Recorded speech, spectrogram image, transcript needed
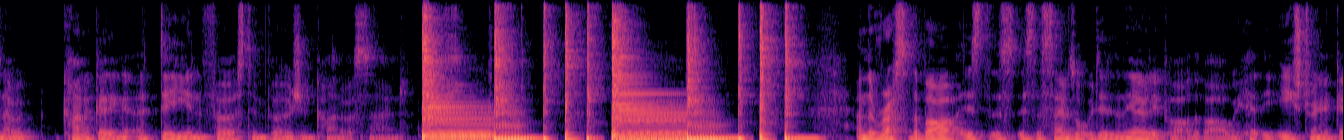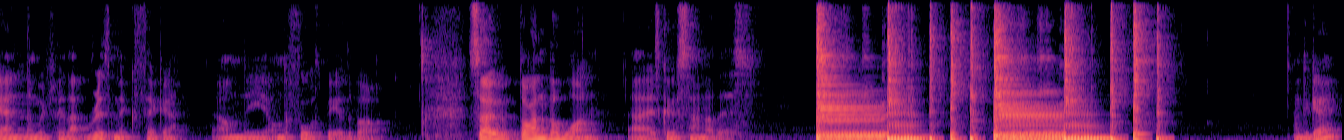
now we're kind of getting a D in first inversion kind of a sound. And the rest of the bar is, is, is, the same as what we did in the early part of the bar. We hit the E string again, then we play that rhythmic figure on the on the fourth beat of the bar. So bar number one uh, is going to sound like this. And again.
